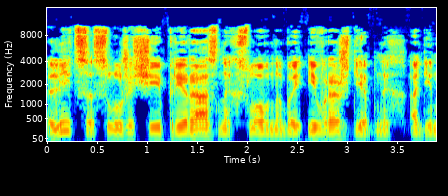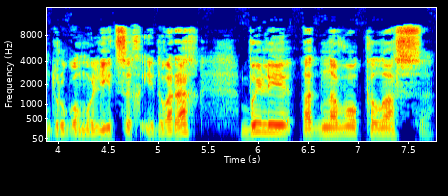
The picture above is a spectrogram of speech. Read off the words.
Лица, служащие при разных, словно бы и враждебных один другому лицах и дворах, были одного класса,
